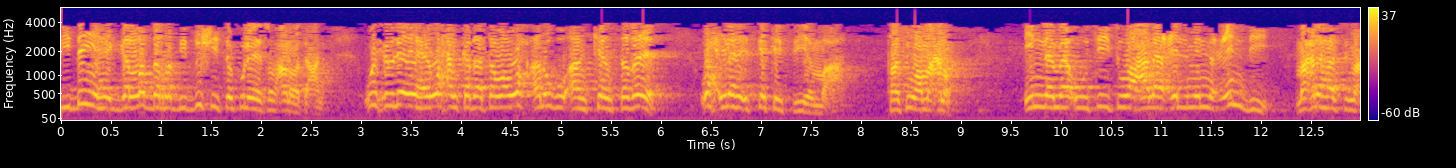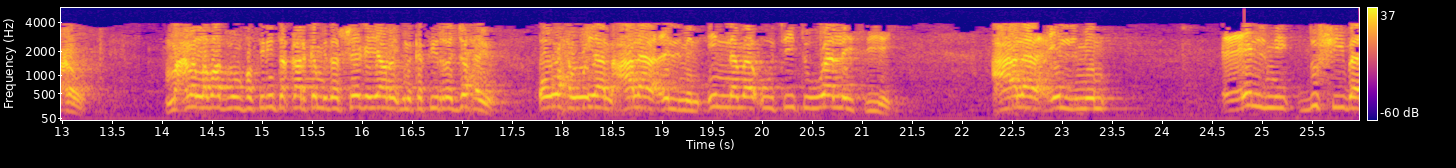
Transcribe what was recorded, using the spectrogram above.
diidan yahay gallada rabbi dushiisa ku leeyahay subxana wa tacala wuxuu leeyahay waxaan kadaata waa wax anigu aan keensadaye wax ilaahay iska kaysiiye ma ah taasi waa macno innamaa uutiituhu calaa cilmin cindii macnahaasi macno wey macno labaad bay mufasiriinta qaar ka mid a sheegayaanoo ibnu katiir rajaxayo oo waxa weeyaan calaa cilmin innamaa uutiituhu waa laysiiyey calaa cilmin cilmi dushii baa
